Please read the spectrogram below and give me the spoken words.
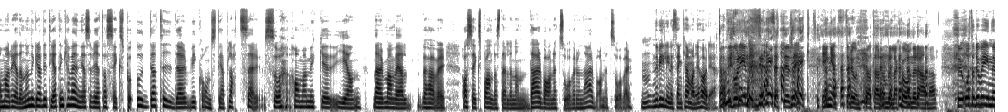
om man redan under graviditeten kan vänja sig vid att ha sex på udda tider vid konstiga platser, så har man mycket igen när man väl behöver ha sex på andra ställen än där barnet sover och när barnet sover. Mm, nu vill in i sängkammaren, jag hör det. Vi går in på direkt, direkt. Inget struntprat här om relationer och annat. Du, Åsa, du var inne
